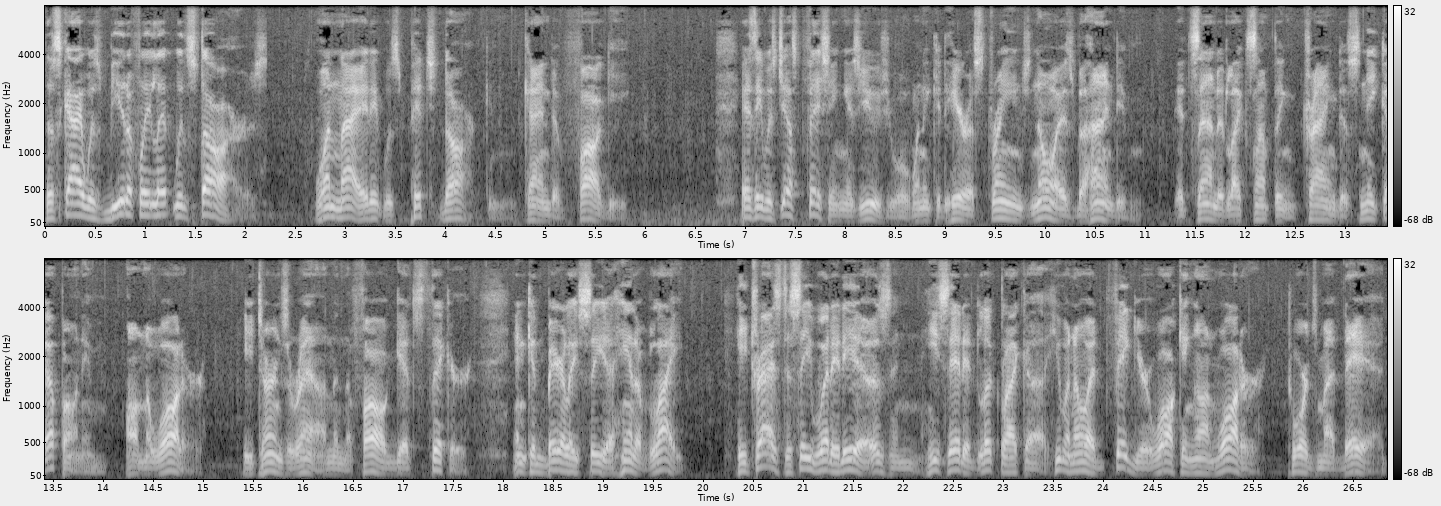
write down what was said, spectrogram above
the sky was beautifully lit with stars. One night it was pitch dark and kind of foggy. As he was just fishing as usual when he could hear a strange noise behind him. It sounded like something trying to sneak up on him, on the water. He turns around and the fog gets thicker and can barely see a hint of light. He tries to see what it is, and he said it looked like a humanoid figure walking on water towards my dad.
